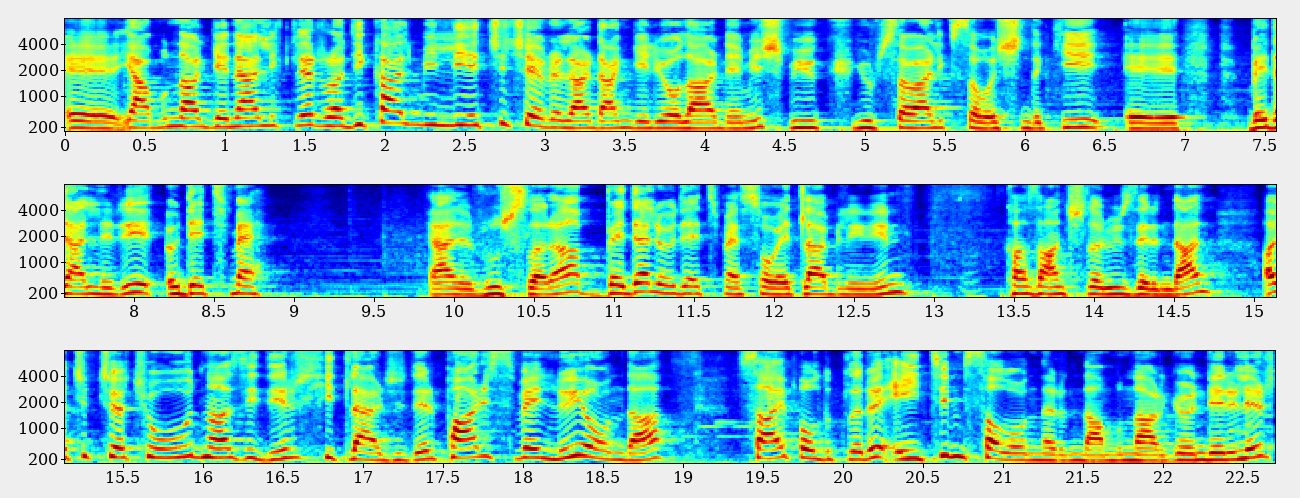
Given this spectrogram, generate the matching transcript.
e, ya bunlar genellikle radikal milliyetçi çevrelerden geliyorlar demiş. Büyük yurtseverlik savaşındaki e, bedelleri ödetme yani Ruslara bedel ödetme Sovyetler Birliği'nin kazançları üzerinden. Açıkça çoğu Nazidir, Hitlercidir. Paris ve Lyon'da sahip oldukları eğitim salonlarından bunlar gönderilir.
